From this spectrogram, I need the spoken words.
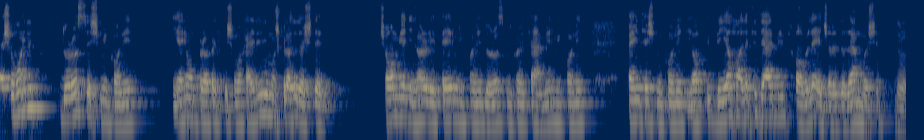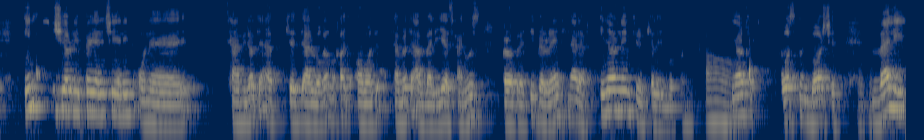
و شما اینو درستش می‌کنید. یعنی اون property که شما خریدید این مشکلات داشته. شما میاد اینا رو repair می‌کنید درست می‌کنید تعمیر می‌کنید. paint ش می‌کنید یا به یه حالتی در میارید قابل اجاره دادن باشه. درست. این initial repair یعنی چی؟ یعنی اون تعمیرات که در واقع می‌خواد آماده تعمیرات اولیه است. هنوز property به rent نرفت. اینا رو نمی‌تونید claim بکنید. اینا رو حواستون باشه. ولی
